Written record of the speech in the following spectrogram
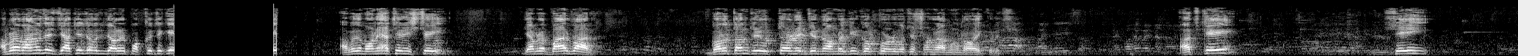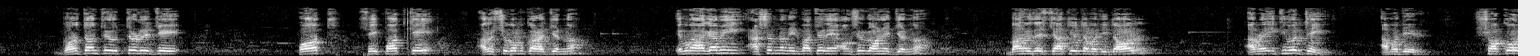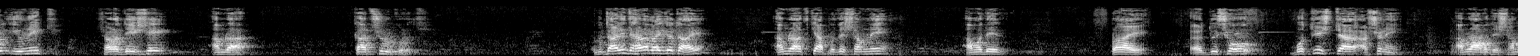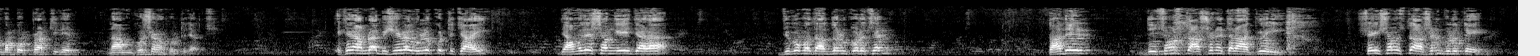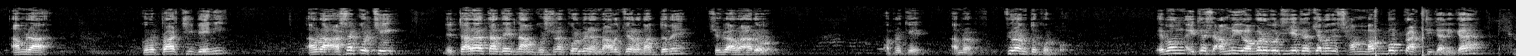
আমরা বাংলাদেশ জাতীয়তাবাদী দলের পক্ষ থেকে আমাদের মনে আছে নিশ্চয়ই যে আমরা বারবার গণতন্ত্রের উত্তরণের জন্য আমরা দীর্ঘ পনেরো বছর সংগ্রাম এবং লড়াই করেছি। আজকে সেই গণতন্ত্রের উত্তরণের যে পথ, সেই পথকে আরও সুগম করার জন্য এবং আগামী আসন্ন নির্বাচনে অংশগ্রহণের জন্য বাংলাদেশ জাতীয়তাবাদী দল, আমরা ইতিমধ্যেই আমাদের সকল ইউনিট সারা দেশে আমরা কাজ শুরু করেছি। এবং তারই ধারাবাহিকতায় আমরা আজকে আপনাদের সামনে আমাদের প্রায় দুশো বত্রিশটা আসনে আমরা আমাদের সম্ভাব্য প্রার্থীদের নাম ঘোষণা করতে যাচ্ছি। এখানে আমরা বিশেষভাবে উল্লেখ করতে চাই যে আমাদের সঙ্গে যারা যুগপথ আন্দোলন করেছেন তাদের যে সমস্ত আসনে তারা আগ্রহী, সেই সমস্ত আসনগুলোতে আমরা কোনো প্রার্থী দেইনি। আমরা আশা করছি যে তারা তাদের নাম ঘোষণা করবেন, আমরা আলোচনার মাধ্যমে সেগুলো আমরা আরও আপনাকে আমরা চূড়ান্ত করব। এবং এটা আমি আবারও বলছি যে এটা হচ্ছে আমাদের সম্ভাব্য প্রার্থী তালিকা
